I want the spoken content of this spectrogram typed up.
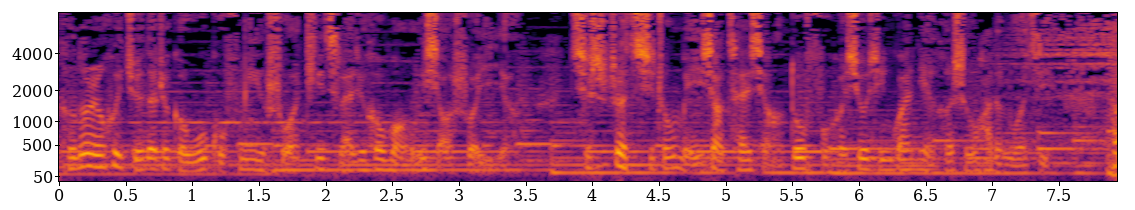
很多人会觉得这个五谷封印说听起来就和网文小说一样，其实这其中每一项猜想都符合修行观念和神话的逻辑，它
